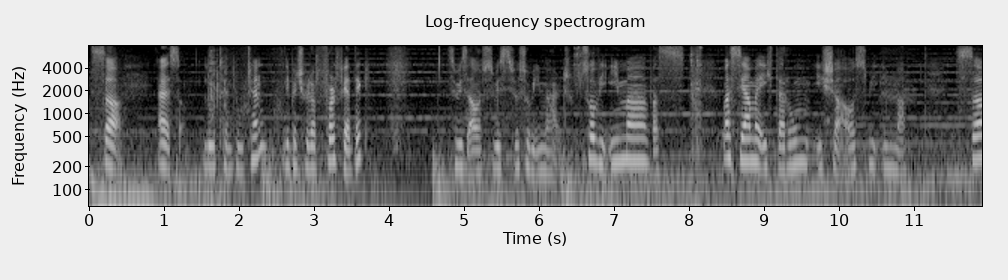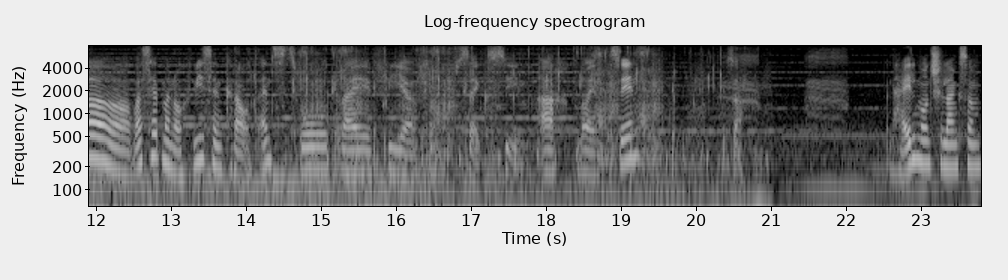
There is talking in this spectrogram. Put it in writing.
So. Also. Looten, looten. Ich bin schon wieder voll fertig. So wie es aus. So wie, so wie immer halt. So wie immer. Was, was jammer ich darum? Ich schaue aus wie immer. So, was hätten wir noch? Wiesenkraut. 1, 2, 3, 4, 5, 6, 7, 8, 9, 10. So. Dann heilen wir uns schon langsam.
